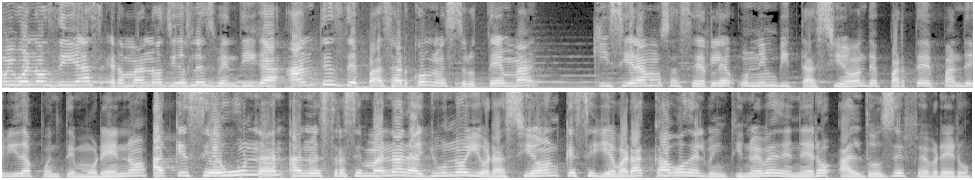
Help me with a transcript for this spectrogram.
muy buenos días, hermanos. Dios les bendiga. Antes de pasar con nuestro tema, quisiéramos hacerle una invitación de parte de Pan de Vida Puente Moreno a que se unan a nuestra semana de ayuno y oración que se llevará a cabo del 29 de enero al 2 de febrero.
